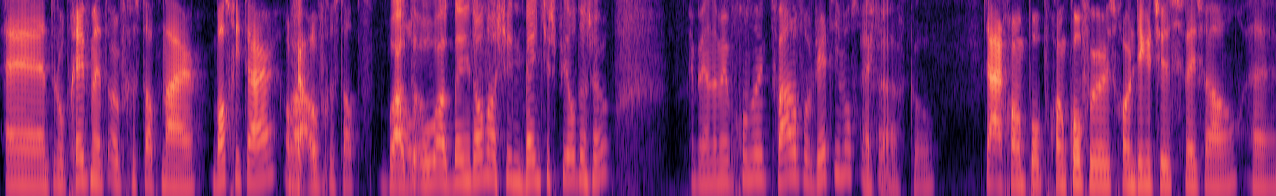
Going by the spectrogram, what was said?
En toen op een gegeven moment overgestapt naar basgitaar. Of ja, overgestapt. Hoe oud, hoe oud ben je dan als je in een bandje speelt en zo? Ik ben ermee begonnen toen ik 12 of 13 was. Of zo. ja, cool. Ja, gewoon pop, gewoon covers, gewoon dingetjes, weet je wel. Eh,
